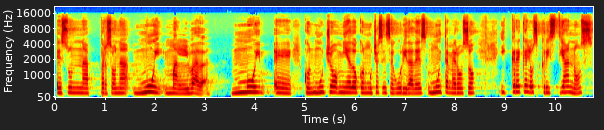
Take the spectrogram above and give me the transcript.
es una persona muy malvada, muy eh, con mucho miedo, con muchas inseguridades, muy temeroso y cree que los cristianos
